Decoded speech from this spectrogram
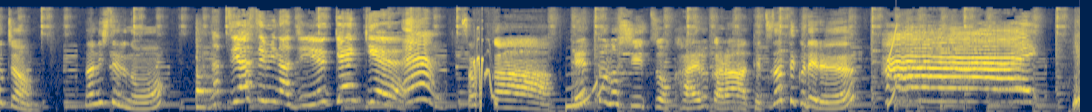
おーちゃん何してるの？夏休みの自由研究。うん。そっか。ベッドのシーツを変えるから手伝ってくれる？はーい。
